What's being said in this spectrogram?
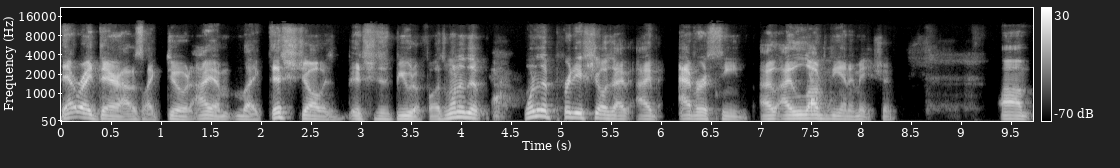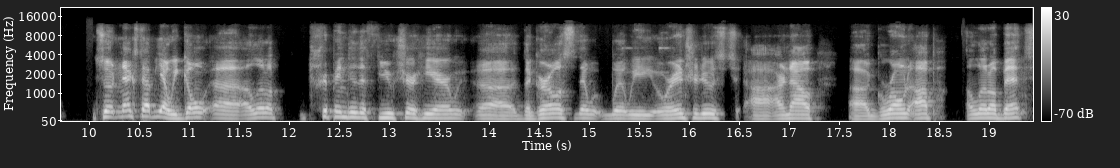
that right there, I was like, dude, I am like this show is it's just beautiful. It's one of the Yeah. one of the prettiest shows I've I've ever seen. I, I loved the animation. Um, so next up, yeah, we go uh, a little trip into the future here. Uh, the girls that we, we were introduced uh, are now uh, grown up a little bit,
